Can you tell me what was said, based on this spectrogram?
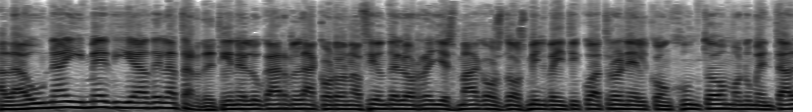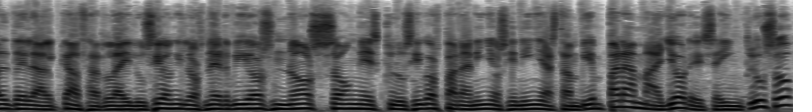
A la una y media de la tarde tiene lugar la coronación de los Reyes Magos 2024 en el conjunto monumental del Alcázar. La ilusión y los nervios no son exclusivos para niños y niñas, también para mayores e incluso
